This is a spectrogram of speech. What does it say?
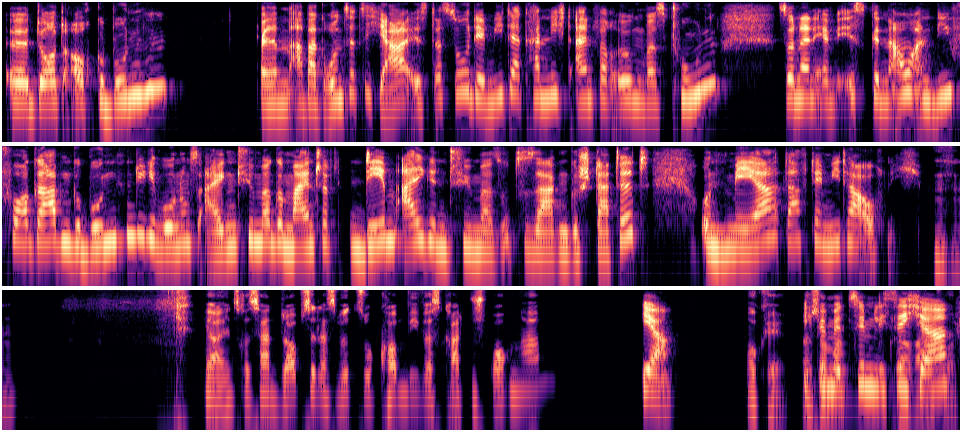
äh, dort auch gebunden. Ähm, aber grundsätzlich ja, ist das so. Der Mieter kann nicht einfach irgendwas tun, sondern er ist genau an die Vorgaben gebunden, die die Wohnungseigentümergemeinschaft dem Eigentümer sozusagen gestattet. Und mehr darf der Mieter auch nicht. Mhm. Ja, interessant. Glaubst du, das wird so kommen, wie wir es gerade besprochen haben? Ja. Okay. Ich bin mir ziemlich sicher. Antwort.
